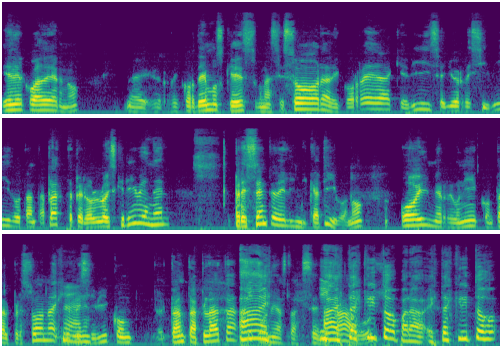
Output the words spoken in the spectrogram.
en el cuaderno. Eh, recordemos que es una asesora de Correa que dice yo he recibido tanta plata, pero lo escribe en el presente del indicativo, ¿no? Hoy me reuní con tal persona y recibí con tanta plata ah, hasta Ah, está escrito, para, está escrito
